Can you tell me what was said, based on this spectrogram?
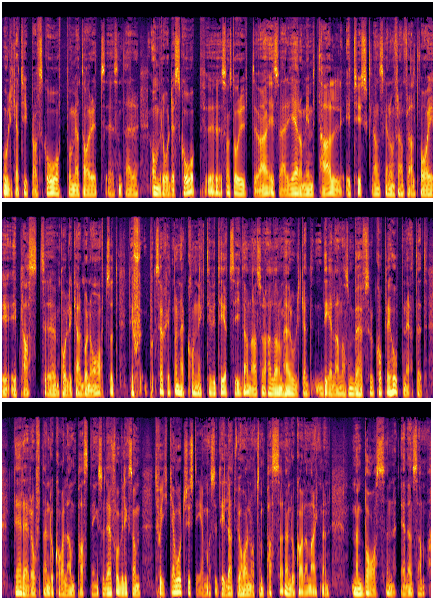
olika typer av skåp. Om jag tar ett eh, sånt här områdesskåp eh, som står ute. Va? I Sverige är de i metall, i Tyskland ska de framförallt vara i, i plast, eh, polykarbonat. Så att det, särskilt på den här konnektivitetssidan, alltså alla de här olika delarna som behövs för att koppla ihop nätet, där är det ofta en lokal anpassning. Så där får vi liksom tweaka vårt system och se till att vi har något som passar den lokala marknaden. Men basen är densamma.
